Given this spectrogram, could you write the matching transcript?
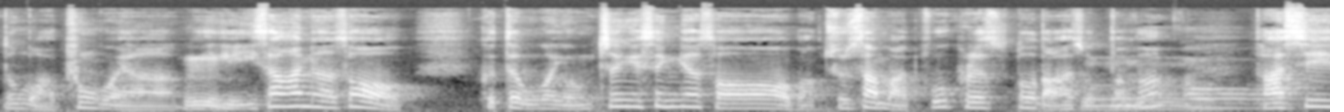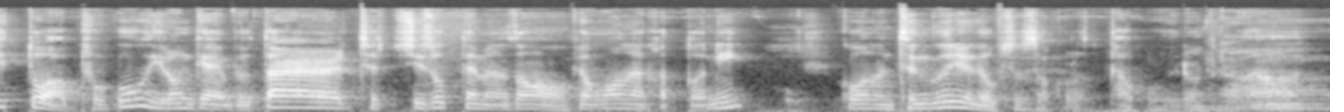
너무 아픈 거야. 음. 이게 이상하면서 그때 뭔가 염증이 생겨서 막 주사 맞고 그래서 또 나아졌다가 음. 어. 다시 또 아프고 이런 게 몇 달 지속되면서 병원에 갔더니 그거는 등 근육이 없어서 그렇다고 이러는 거야. 아.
